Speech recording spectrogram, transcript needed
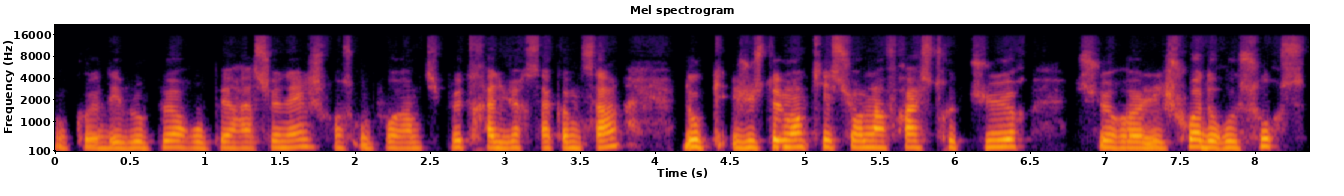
Donc, développeur opérationnel, je pense qu'on pourrait un petit peu traduire ça comme ça. Donc, justement, qui est sur l'infrastructure, sur les choix de ressources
